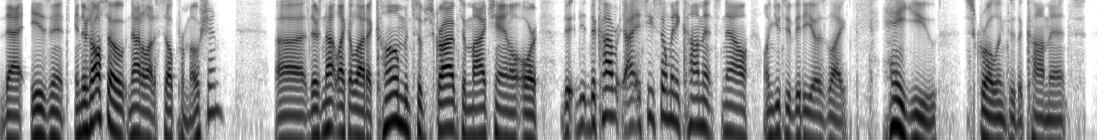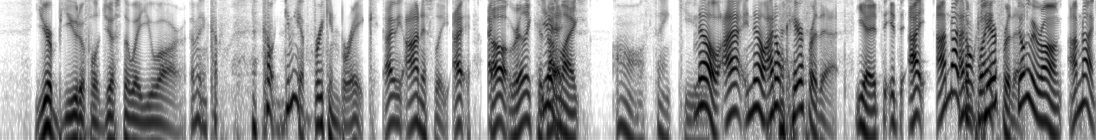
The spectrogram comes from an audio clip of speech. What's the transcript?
that isn't. And there's also not a lot of self promotion. Uh, there's not like a lot of come and subscribe to my channel or the the, the I see so many comments now on YouTube videos like, "Hey you," scrolling through the comments. You're beautiful just the way you are. I mean, come, come give me a freaking break. I mean, honestly, I, I oh, really? Because I'm like, oh, thank you. no, I no, I don't care for that. Yeah, it's it's I I'm not. I don't care for that. Don't get me wrong. I'm not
